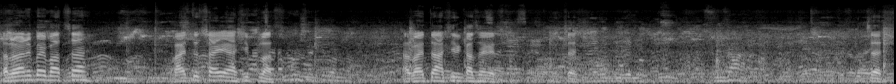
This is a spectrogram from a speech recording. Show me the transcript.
তাহলে ভাই বাচ্চা? ভাই তো চাই আশি প্লাস আর ভাই তো আশির কাছাকাছি। পঁচাশি পঁচাশি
